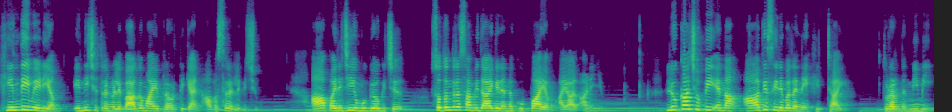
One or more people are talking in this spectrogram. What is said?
Hindi Medium എന്നീ ചിത്രങ്ങളിലെ ഭാഗമായി പ്രവർത്തിക്കാൻ അവസരം ലഭിച്ചു. ആ പരിചയം ഉപയോഗിച്ച് സ്വതന്ത്ര സംവിധായകൻ എന്ന കുപ്പായം അയാൾ അണിഞ്ഞു. ലുക്ക ചുപ്പി എന്ന ആദ്യ സിനിമ തന്നെ ഹിറ്റായി. തുടർന്ന് മിമി.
